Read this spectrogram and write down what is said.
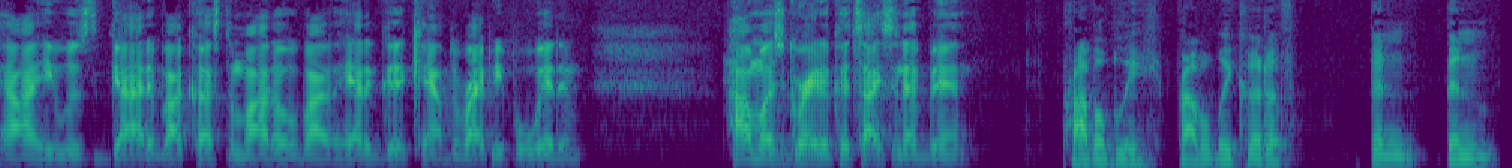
how he was guided by Cus D'Amato, by he had a good camp, the right people with him. How much greater could Tyson have been? Probably, probably could have been been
